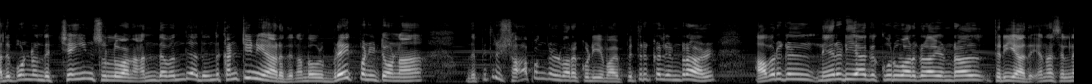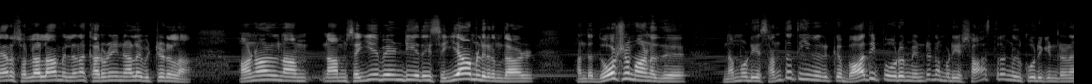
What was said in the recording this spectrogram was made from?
அது போன்ற அந்த செயின் சொல்லுவாங்க அந்த வந்து அது வந்து கண்டினியூ ஆகுது. நம்ம ஒரு பிரேக் பண்ணிட்டோன்னா அந்த பித்ரு சாபங்கள் வரக்கூடிய வாய் என்றால் அவர்கள் நேரடியாக கூறுவார்களா என்றால் தெரியாது. ஏன்னா சில நேரம் சொல்லலாம் இல்லைன்னா கருணையினால் விட்டுடலாம். ஆனால் நாம் நாம் செய்ய வேண்டியதை செய்யாமல் இருந்தால் அந்த தோஷமானது நம்முடைய சந்ததியினருக்கு பாதிப்பு வரும் என்று நம்முடைய சாஸ்திரங்கள் கூறுகின்றன.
